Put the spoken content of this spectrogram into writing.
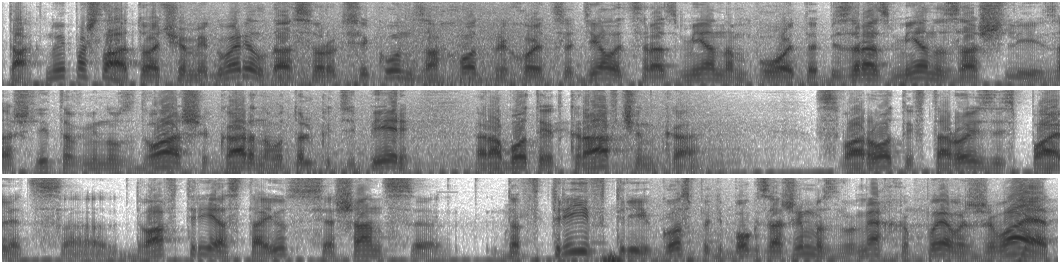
Так, ну и пошла то, о чем я говорил, да, 40 секунд, заход приходится делать с разменом. Ой, да без размена зашли, зашли-то в минус 2, шикарно. Вот только теперь работает Кравченко с ворот, и второй здесь палец. 2 в 3, остаются все шансы. Да в 3 в 3, господи, бог зажима с двумя хп выживает.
